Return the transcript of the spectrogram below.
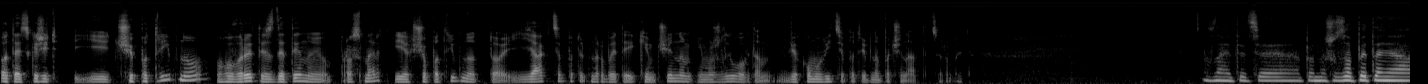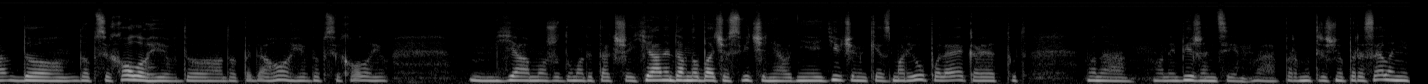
Отець, скажіть, і чи потрібно говорити з дитиною про смерть? І якщо потрібно, то як це потрібно робити, яким чином, і можливо, там в якому віці потрібно починати це робити? Знаєте, це напевно, що запитання до, до психологів, до, до педагогів, до психологів. Я можу думати так, що я недавно бачив свідчення однієї дівчинки з Маріуполя, яка є тут, вона, вони біженці, е, внутрішньо переселені.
